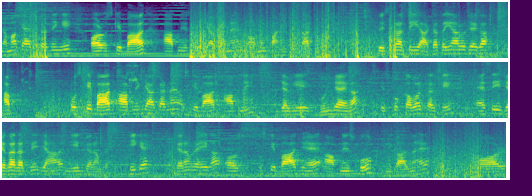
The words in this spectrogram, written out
नमक ऐड कर देंगे और उसके बाद आपने इसको क्या करना है नॉर्मल पानी के साथ भून है। तो इस तरह से ये आटा तैयार हो जाएगा। अब उसके बाद आपने क्या करना है उसके बाद आपने जब ये भुन जाएगा इसको कवर करके ऐसी जगह रख दें जहाँ ये गर्म रहे। ठीक है? गर्म रहेगा और उसके बाद जो है आपने इसको निकालना है और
